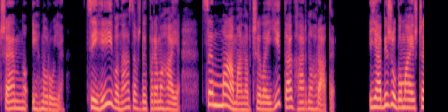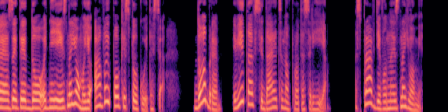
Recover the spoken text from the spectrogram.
чемно ігнорує. В цій грі вона завжди перемагає. Це мама навчила її так гарно грати. Я біжу, бо маю ще зайти до однієї знайомої, а ви поки спілкуйтеся. Добре, Віта всідається навпроти Сергія. Справді вони знайомі,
